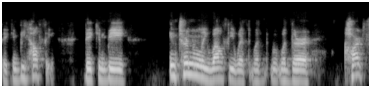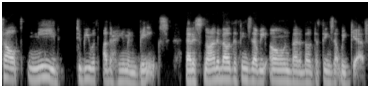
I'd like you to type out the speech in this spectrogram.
they can be healthy, they can be internally wealthy with, with, with their heartfelt need to be with other human beings? That it's not about the things that we own, but about the things that we give.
